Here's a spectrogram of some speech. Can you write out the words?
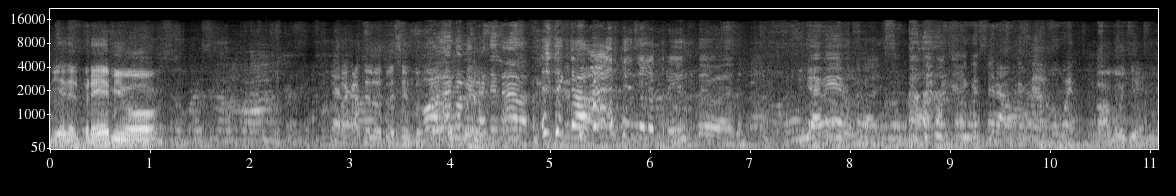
viene el premio. Sacaste los 300 Hola, pesos. no me pues. gané nada. Cabal, eso es lo triste, ¿vale? Llavero le va a decir. Hay que hacer aunque sea algo bueno. Vamos, Jenny.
